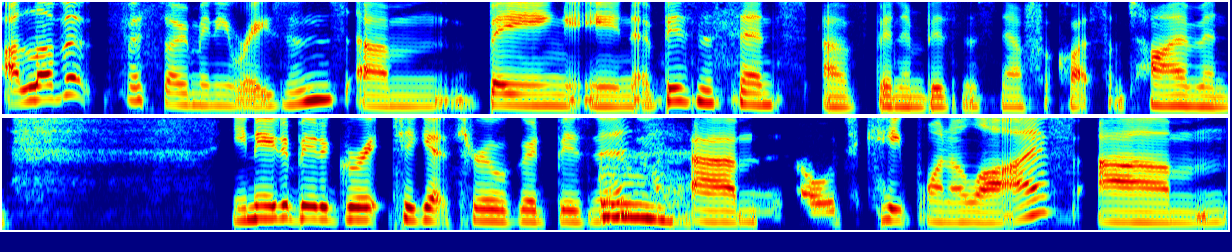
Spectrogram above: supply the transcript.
I love it for so many reasons. Um, being in a business sense, I've been in business now for quite some time, and you need a bit of grit to get through a good business mm. um, or to keep one alive. Um,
